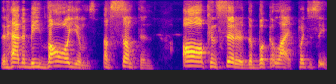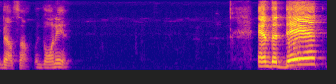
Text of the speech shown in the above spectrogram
that had to be volumes of something, all considered the book of life. Put your seatbelts on. We're going in. And the dead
